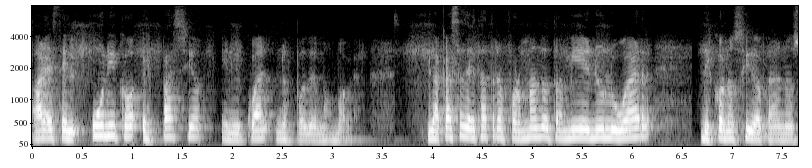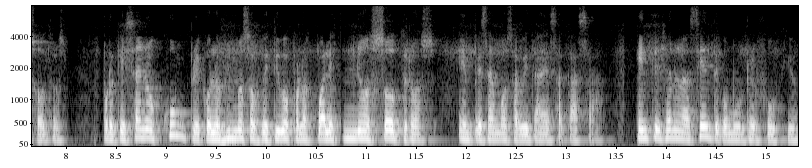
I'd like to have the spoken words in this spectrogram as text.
Ahora es el único espacio en el cual nos podemos mover. La casa se está transformando también en un lugar desconocido para nosotros, porque ya no cumple con los mismos objetivos por los cuales nosotros empezamos a habitar esa casa. Gente ya no la siente como un refugio,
